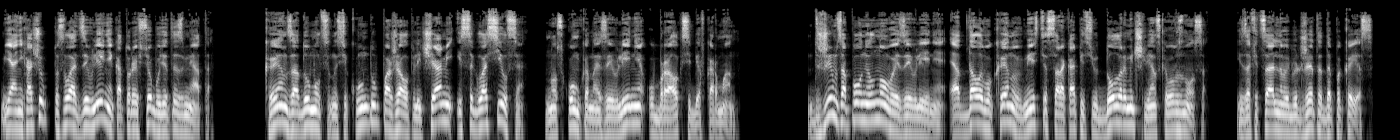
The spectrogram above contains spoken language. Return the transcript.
Я не хочу посылать заявление, которое все будет измято». Кен задумался на секунду, пожал плечами и согласился, но скомканное заявление убрал к себе в карман. Джим заполнил новое заявление и отдал его Кену вместе с 45 долларами членского взноса из официального бюджета ДПКС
